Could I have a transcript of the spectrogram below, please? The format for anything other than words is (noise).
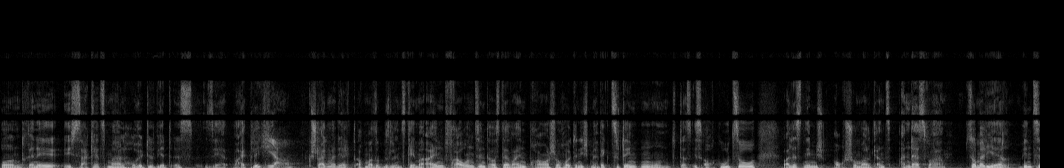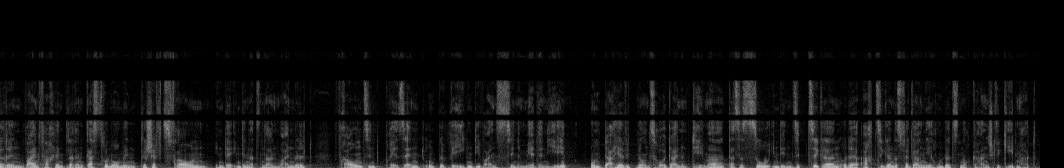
Und René, ich sag jetzt mal, heute wird es sehr weiblich. Ja. Steigen wir direkt auch mal so ein bisschen ins Thema ein. Frauen sind aus der Weinbranche heute nicht mehr wegzudenken und das ist auch gut so, weil es nämlich auch schon mal ganz anders war. Sommelier, Winzerin, Weinfachhändlerin, Gastronomin, Geschäftsfrauen in der internationalen Weinwelt Frauen sind präsent und bewegen die Weinszene mehr denn je. Und daher widmen wir uns heute einem Thema, das es so in den 70ern oder 80ern des vergangenen Jahrhunderts noch gar nicht gegeben hat.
